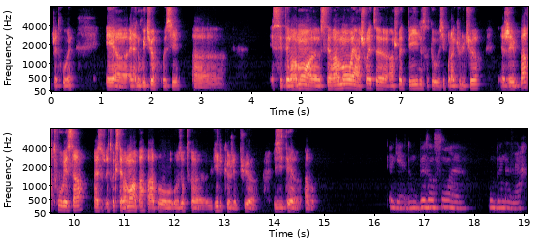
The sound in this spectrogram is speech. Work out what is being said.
j'ai trouvé, et, euh, et la nourriture aussi. C'était vraiment, c'était vraiment ouais, un chouette, un chouette pays, ne serait-ce que aussi pour la culture. J'ai pas retrouvé ça. Trouvé que c'était vraiment à part par rapport aux, autres euh, villes que j'ai pu euh, visiter euh, avant. Ok, donc Besançon euh, ou Buenos Aires.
